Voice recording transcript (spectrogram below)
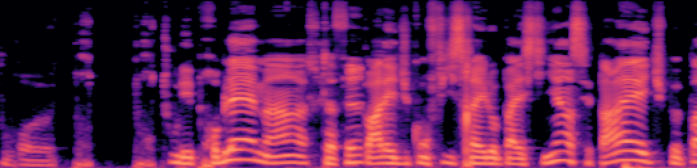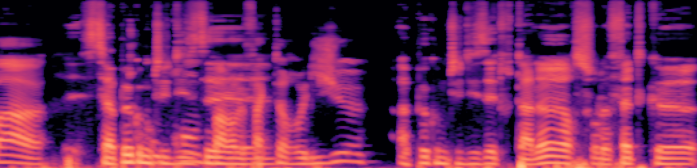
pour, pour, pour tous les problèmes. Hein. Tout à fait. Parler du conflit israélo-palestinien, c'est pareil, tu peux pas C'est un peu comme tu disais. par le facteur religieux. Un peu comme tu disais tout à l'heure sur le fait que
